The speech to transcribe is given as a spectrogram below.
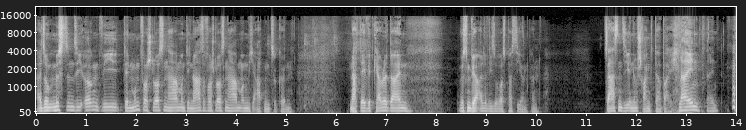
Also müssten sie irgendwie den Mund verschlossen haben und die Nase verschlossen haben, um nicht atmen zu können. Nach David Carradine wissen wir alle, wie sowas passieren kann. Saßen sie in einem Schrank dabei? Nein, nein.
